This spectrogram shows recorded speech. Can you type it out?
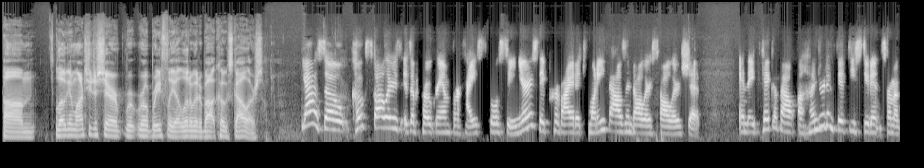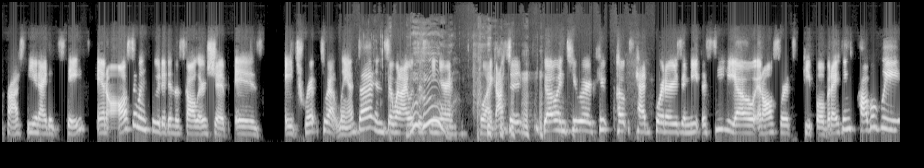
Um, Logan, why don't you just share r- real briefly a little bit about Coke Scholars? Yeah, so Coke Scholars is a program for high school seniors. They provide a $20,000 scholarship and they pick about 150 students from across the United States. And also included in the scholarship is a trip to Atlanta. And so when I was Woo-hoo! a senior in high school, I got to go and tour Coke's headquarters and meet the CEO and all sorts of people. But I think probably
